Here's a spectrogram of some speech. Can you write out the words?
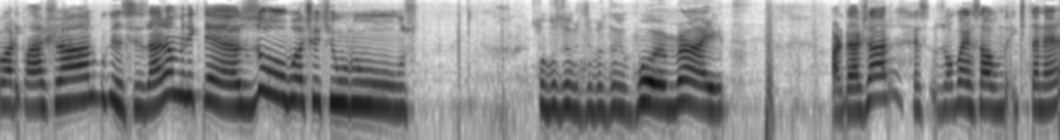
Merhaba arkadaşlar. Bugün sizlerle birlikte zoba çekiyoruz. Zoba zoba zoba zoba right. Arkadaşlar hes- zoba hesabımda iki tane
